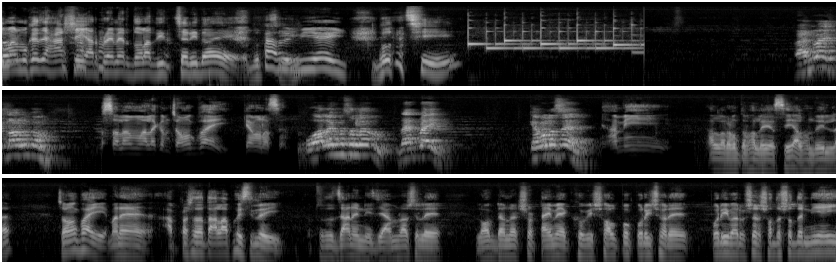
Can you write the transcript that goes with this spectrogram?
তোমার মুখে যে হাসি আর প্রেমের দোলা দিচ্ছে হৃদয়ে বুঝছি? বুঝছি। রান ভাই আসসালামু আলাইকুম। আসসালামু আলাইকুম চমক ভাই কেমন আছেন? ওয়ালাইকুম আসসালাম রান ভাই কেমন আছেন? আমি আল্লাহর মতো ভালোই আছি আলহামদুলিল্লাহ। চমক ভাই মানে আপনার সাথে তো আলাপ হয়েছিলই আপনি তো জানেনই যে আমরা আসলে লকডাউনের শর্ট টাইমে খুবই স্বল্প পরিসরে পরিবার সদস্যদের নিয়েই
